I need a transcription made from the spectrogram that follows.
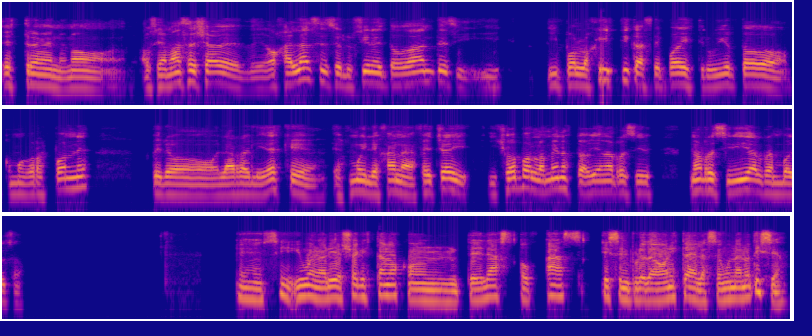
es, tremendo, ¿no? O sea, más allá de, ojalá se solucione todo antes y, por logística se pueda distribuir todo como corresponde, pero la realidad es que es muy lejana la fecha y, yo por lo menos todavía no recibí, no recibí el reembolso. Eh, sí, y bueno, Ariel, ya que estamos con The Last of Us, es el protagonista de la segunda noticia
